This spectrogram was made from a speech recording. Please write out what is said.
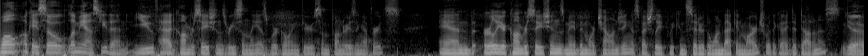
Well, okay, so let me ask you then. You've had conversations recently as we're going through some fundraising efforts. And the earlier conversations may have been more challenging, especially if we consider the one back in March where the guy dipped out on us. Yeah.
